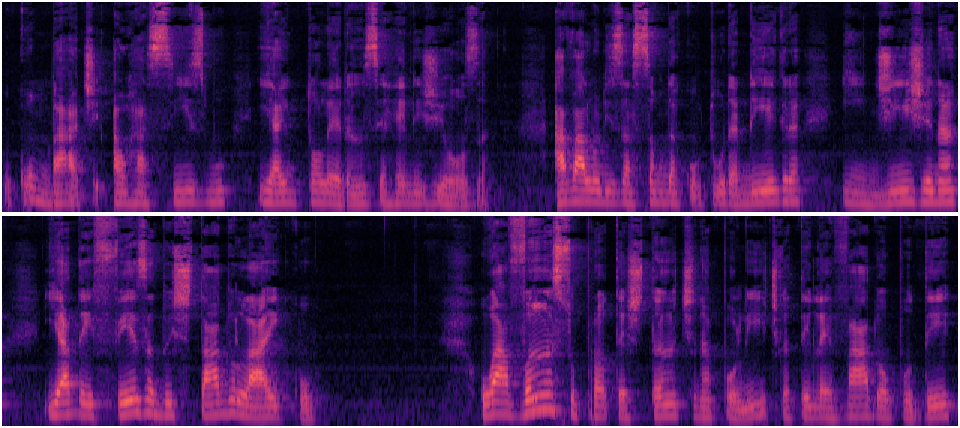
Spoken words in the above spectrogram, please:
o combate ao racismo e à intolerância religiosa a valorização da cultura negra e indígena e a defesa do Estado laico. O avanço protestante na política tem levado ao poder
